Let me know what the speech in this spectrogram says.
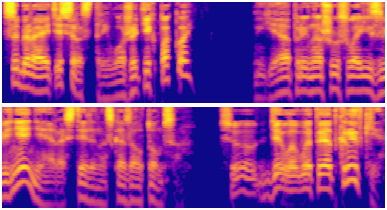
собираетесь растревожить их покой». «Я приношу свои извинения», — растерянно сказал Томпсон. «Все дело в этой открытке».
